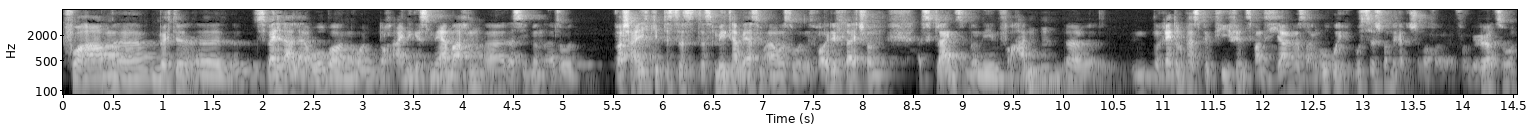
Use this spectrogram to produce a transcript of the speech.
Vorhaben, äh, möchte äh, das Weltall erobern und noch einiges mehr machen. Äh, das sieht man also, wahrscheinlich gibt es das, das Metaversum Amazon ist heute vielleicht schon als kleines Unternehmen vorhanden. Äh, in Retroperspektive in 20 Jahren sagen, oh, ich wusste schon, ich hatte schon mal davon gehört so.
